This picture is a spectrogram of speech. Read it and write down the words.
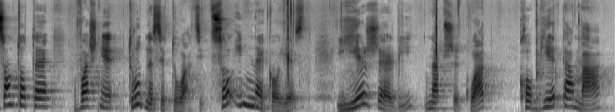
są to te właśnie trudne sytuacje. Co innego jest, jeżeli na przykład kobieta ma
